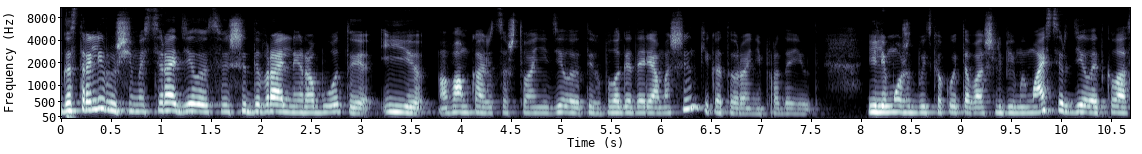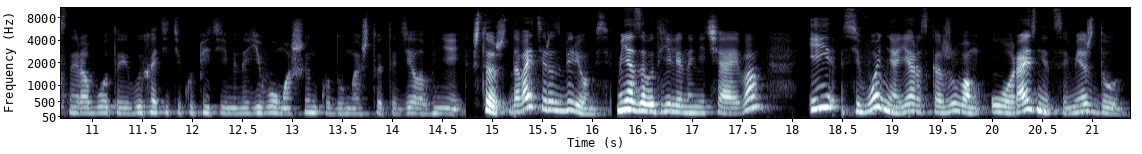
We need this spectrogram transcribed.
Гастролирующие мастера делают свои шедевральные работы, и вам кажется, что они делают их благодаря машинке, которую они продают. Или, может быть, какой-то ваш любимый мастер делает классные работы, и вы хотите купить именно его машинку, думая, что это дело в ней. Что ж, давайте разберемся. Меня зовут Елена Нечаева, и сегодня я расскажу вам о разнице между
